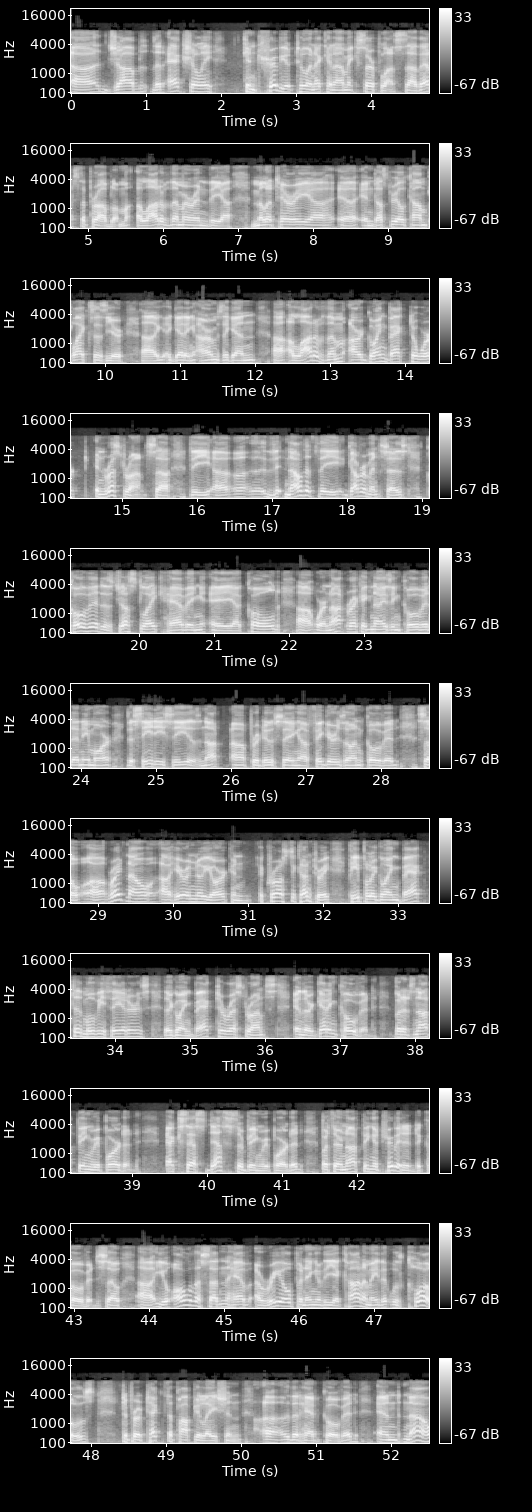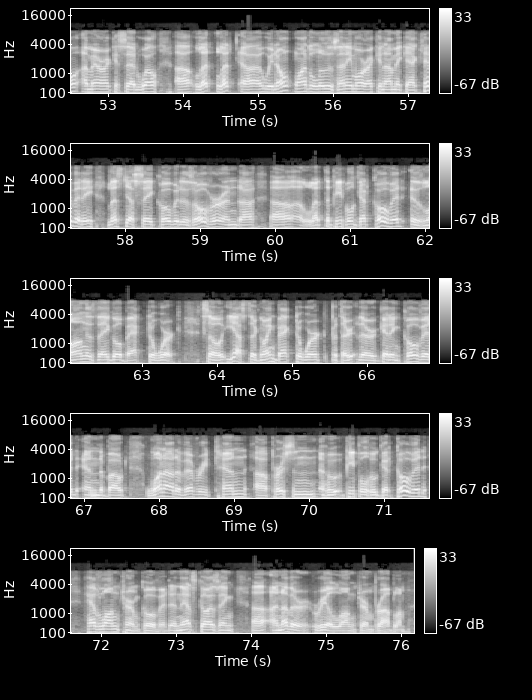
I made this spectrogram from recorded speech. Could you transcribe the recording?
jobs that actually contribute to an economic surplus. Uh, that's the problem. A lot of them are in the uh, military uh, uh industrial complexes. You're uh, getting arms again. Uh, a lot of them are going back to work in restaurants. Uh, the, uh, uh, the, now that the government says COVID is just like having a, a cold, uh, we're not recognizing COVID anymore. The CDC is not uh, producing uh, figures on COVID. So right now here in New York and across the country, people are going back to movie theaters, they're going back to restaurants, and they're getting COVID, but it's not being reported. Excess deaths are being reported, but they're not being attributed to COVID. So you all all of a sudden have a reopening of the economy that was closed to protect the population uh, that had COVID. And now America said, well, uh, let let uh, we don't want to lose any more economic activity. Let's just say COVID is over and uh, uh, let the people get COVID as long as they go back to work. So yes, they're going back to work, but they're they're getting COVID, and about one out of every ten uh, person who people who get COVID have long-term COVID, and that's causing an another real long term problem.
